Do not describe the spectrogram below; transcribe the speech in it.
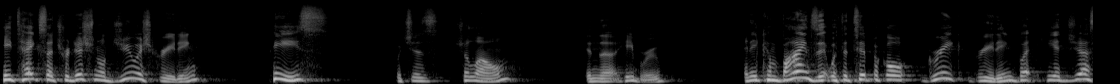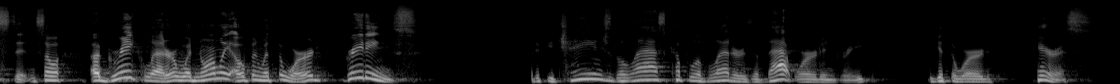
he takes a traditional Jewish greeting, peace, which is shalom in the Hebrew, and he combines it with the typical Greek greeting, but he adjusts it. And so a Greek letter would normally open with the word greetings. But if you change the last couple of letters of that word in Greek, you get the word charis,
